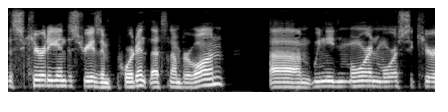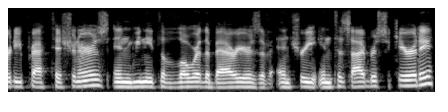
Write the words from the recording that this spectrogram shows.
the security industry is important. That's number one. Um, we need more and more security practitioners, and we need to lower the barriers of entry into cybersecurity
